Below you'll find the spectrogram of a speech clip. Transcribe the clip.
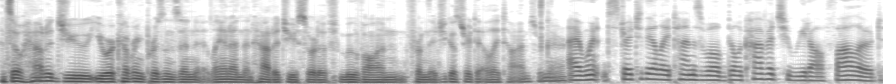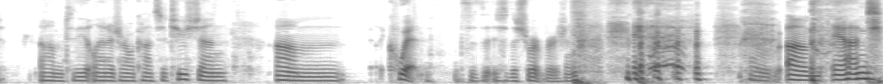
And so, how did you you were covering prisons in Atlanta, and then how did you sort of move on from there? Did you go straight to LA Times from there? I went straight to the LA Times. Well, Bill Kovach, who we'd all followed um, to the Atlanta Journal Constitution, um, quit This is the, this is the short version. um, and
